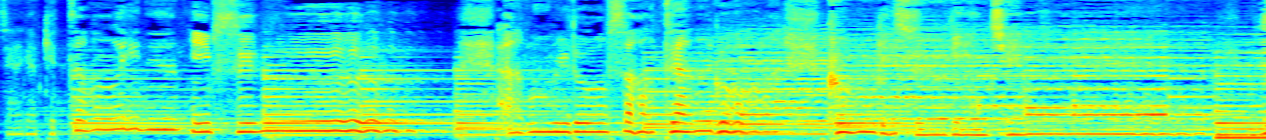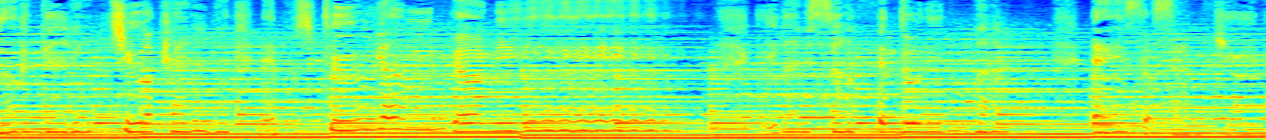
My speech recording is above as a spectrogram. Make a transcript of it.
차갑게 떨리는 입술. 아무 일도 없었다고 고개 숙인 채. 누군가를 추억하는 내 모습 두려운 거니 입안에서 맴도는 말 애써 삼키며.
